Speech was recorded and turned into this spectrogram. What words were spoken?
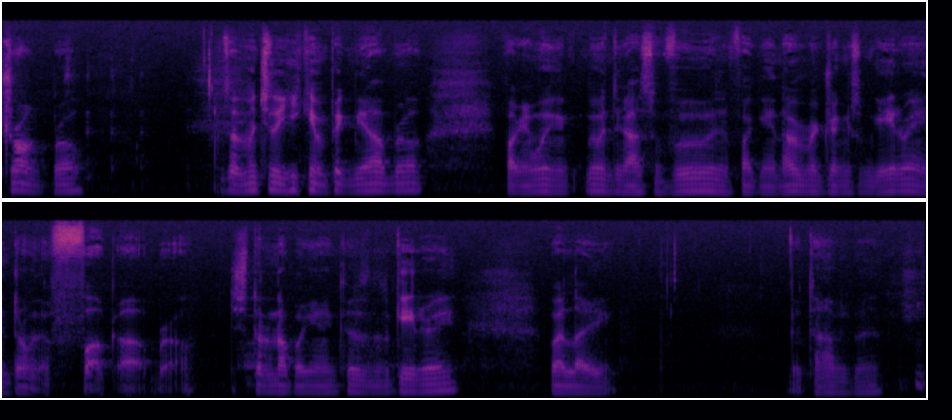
drunk, bro. So eventually he came and picked me up, bro. fucking we, we went to got some food and fucking I remember drinking some Gatorade and throwing the fuck up, bro. Just throwing up again because of the Gatorade. But like, good times, man.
